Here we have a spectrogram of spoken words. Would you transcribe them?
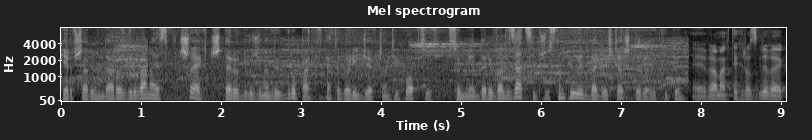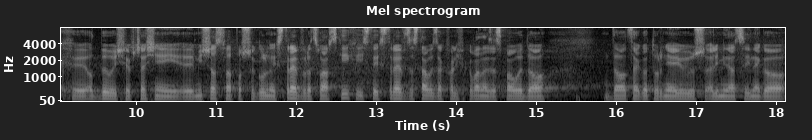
Pierwsza runda rozgrywana jest w trzech czterodrużynowych grupach w kategorii dziewcząt i chłopców. W sumie do rywalizacji przystąpiły 24 ekipy. W ramach tych rozgrywek y, odbyły się wcześniej y, mistrzostwa poszczególnych stref wrocławskich i z tych stref zostały zakwalifikowane zespoły do, do tego turnieju już eliminacyjnego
